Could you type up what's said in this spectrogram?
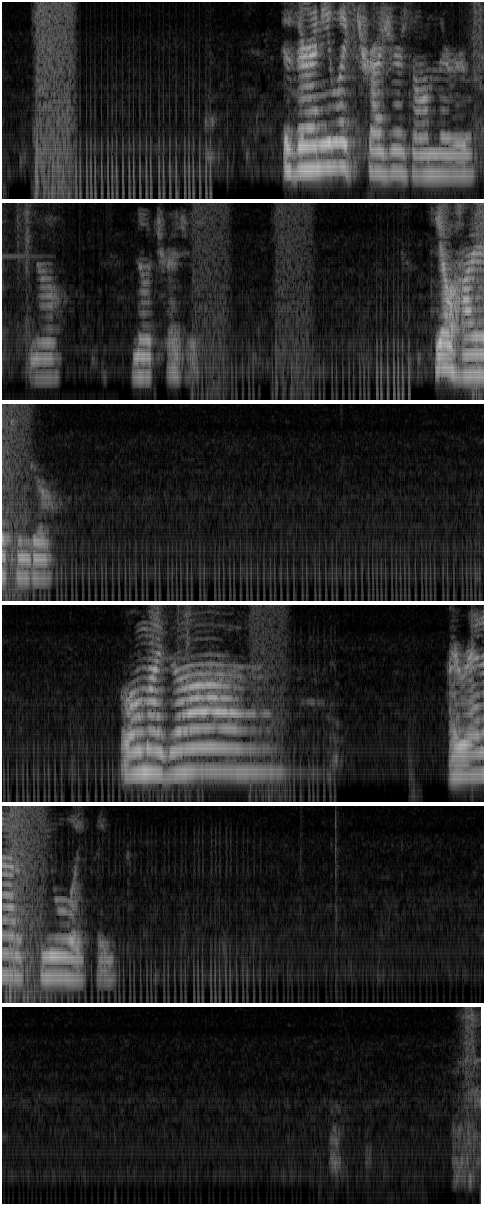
Is there any like treasures on the roof? No. No treasures. See how high I can go. Oh my god. I ran out of fuel, I think.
